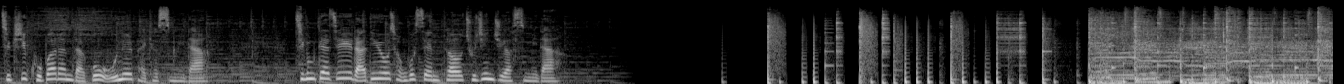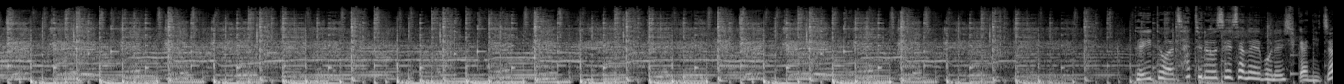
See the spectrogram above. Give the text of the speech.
즉시 고발한다고 오늘 밝혔습니다. 지금까지 라디오 정보센터 조진주였습니다. 데이터와 차트로 세상을 보는 시간이죠.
